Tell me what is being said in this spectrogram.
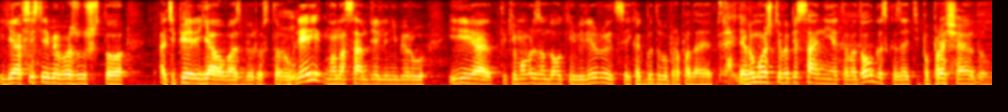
я в системе ввожу, что а теперь я у вас беру 100 рублей, но на самом деле не беру, и э, таким образом долг нивелируется и как будто бы пропадает. И вы можете в описании этого долга сказать, типа, прощаю долг.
